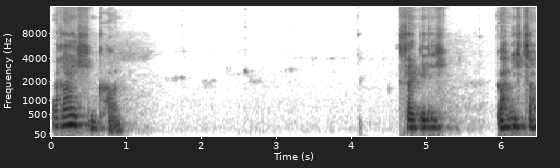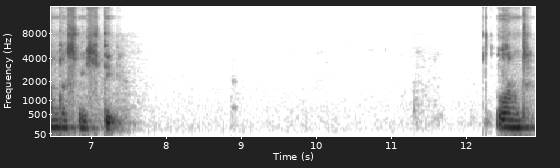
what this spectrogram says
erreichen kann. Ist eigentlich gar nichts anderes wichtig. Und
